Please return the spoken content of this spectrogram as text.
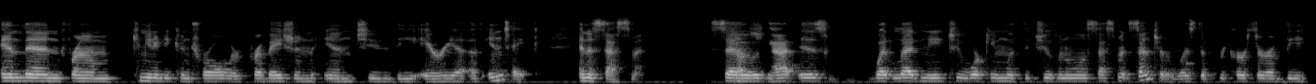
and then from community control or probation into the area of intake and assessment. So Yes. that is what led me to working with the Juvenile Assessment Center was the precursor of the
